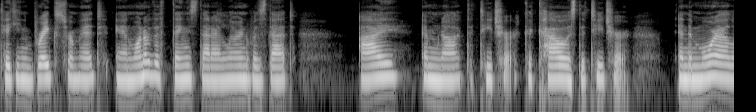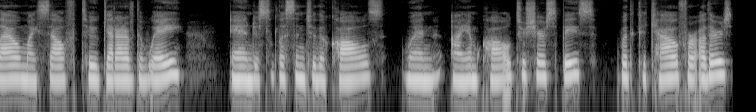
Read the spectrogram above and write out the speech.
taking breaks from it. And one of the things that I learned was that I am not the teacher, cacao is the teacher. And the more I allow myself to get out of the way and just listen to the calls when I am called to share space with cacao for others,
